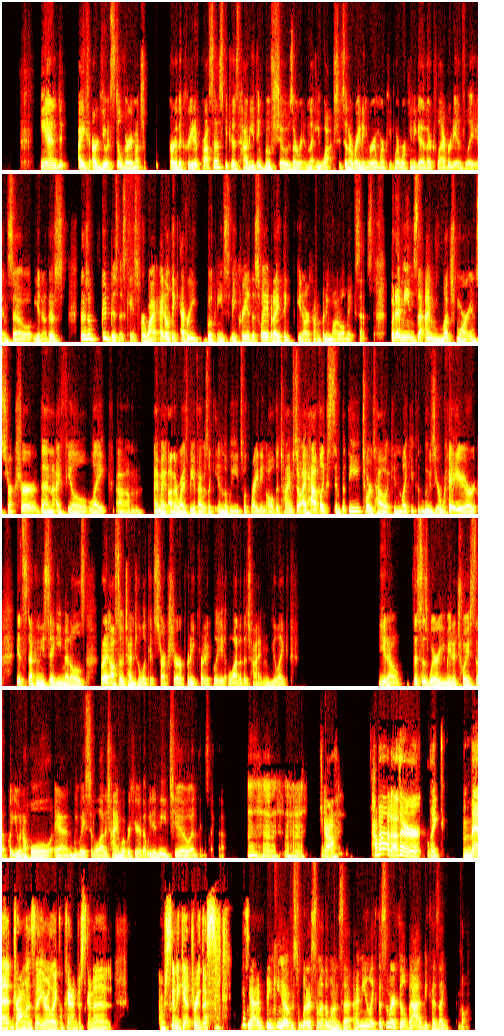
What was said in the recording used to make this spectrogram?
and i argue it's still very much part of the creative process because how do you think most shows are written that you watch? It's in a writing room where people are working together collaboratively. And so, you know, there's there's a good business case for why I don't think every book needs to be created this way, but I think, you know, our company model makes sense. But it means that I'm much more in structure than I feel like um I might otherwise be if I was like in the weeds with writing all the time. So I have like sympathy towards how it can like you can lose your way or get stuck in these saggy middles. But I also tend to look at structure pretty critically a lot of the time and be like, you know, this is where you made a choice that put you in a hole and we wasted a lot of time over here that we didn't need to and things like that. Mm-hmm, mm-hmm. Yeah. How about other like met dramas that you're like, okay, I'm just gonna I'm just to get through this. yeah, I'm thinking of what are some of the ones that I mean, like this is where I feel bad because I,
